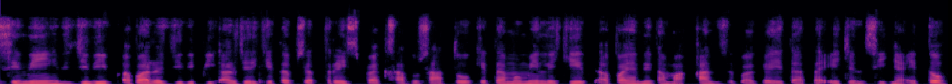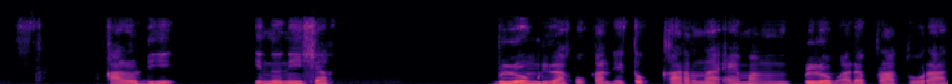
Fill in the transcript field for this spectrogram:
sini di GDP apa ada GDPR jadi kita bisa trace back satu-satu kita memiliki apa yang dinamakan sebagai data agency-nya itu kalau di Indonesia belum dilakukan itu karena emang belum ada peraturan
